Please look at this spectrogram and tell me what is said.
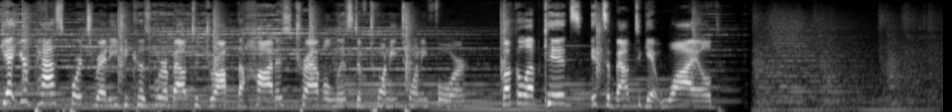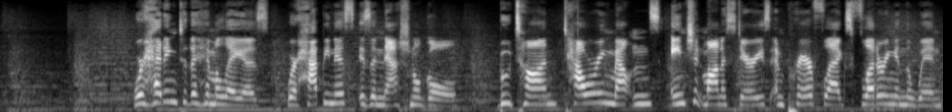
Get your passports ready because we're about to drop the hottest travel list of 2024. Buckle up, kids, it's about to get wild. We're heading to the Himalayas, where happiness is a national goal. Bhutan, towering mountains, ancient monasteries, and prayer flags fluttering in the wind.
